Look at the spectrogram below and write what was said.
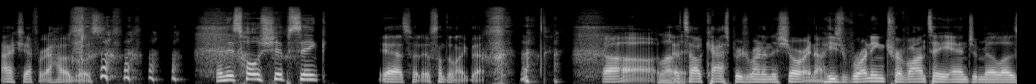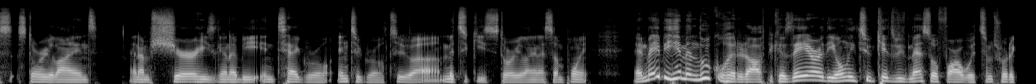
Actually, I forgot how it goes. and this whole ship sink. Yeah, that's what it was, something like that. Uh, that's it. how Casper's running the show right now. He's running Travante and Jamila's storylines, and I'm sure he's gonna be integral, integral to uh, Mitsuki's storyline at some point. And maybe him and Luke will hit it off because they are the only two kids we've met so far with some sort of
